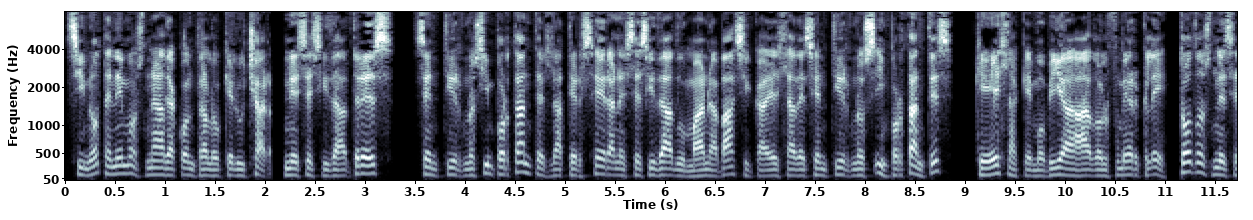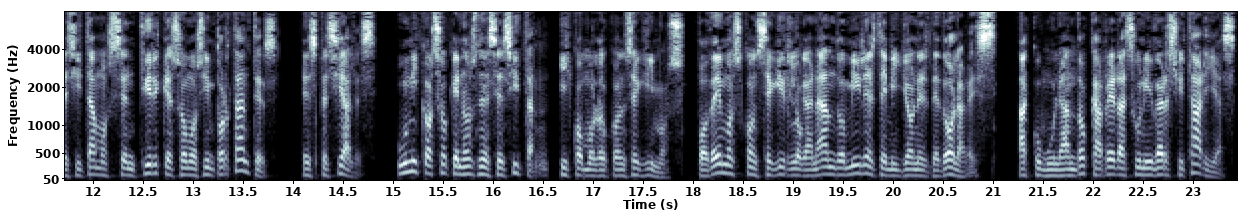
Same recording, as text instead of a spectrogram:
si no tenemos nada contra lo que luchar. Necesidad 3. Sentirnos importantes. La tercera necesidad humana básica es la de sentirnos importantes, que es la que movía a Adolf Merkel. Todos necesitamos sentir que somos importantes, especiales, únicos o que nos necesitan, y cómo lo conseguimos. Podemos conseguirlo ganando miles de millones de dólares, acumulando carreras universitarias,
